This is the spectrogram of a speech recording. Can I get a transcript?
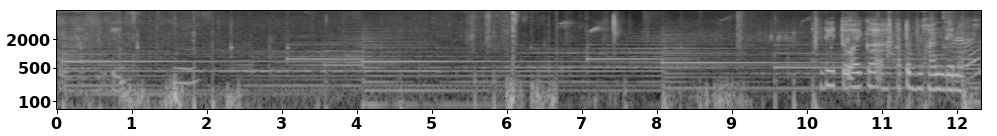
May tapain. Dito ay ka katubuhan din, oh.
